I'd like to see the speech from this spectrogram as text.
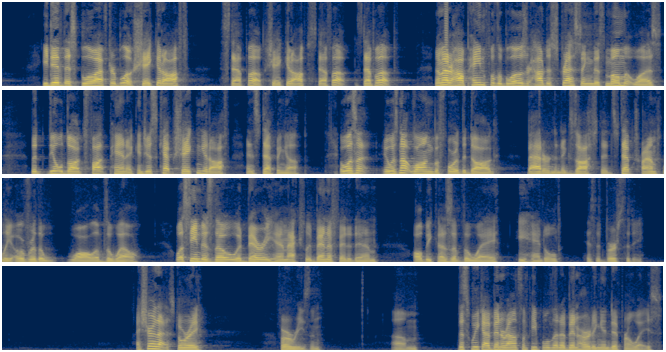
He did this blow after blow shake it off, step up, shake it off, step up, step up. No matter how painful the blows or how distressing this moment was, the, the old dog fought panic and just kept shaking it off and stepping up. It, wasn't, it was not long before the dog, battered and exhausted, stepped triumphantly over the wall of the well. What seemed as though it would bury him actually benefited him, all because of the way he handled his adversity. I share that story for a reason. Um, this week I've been around some people that have been hurting in different ways.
